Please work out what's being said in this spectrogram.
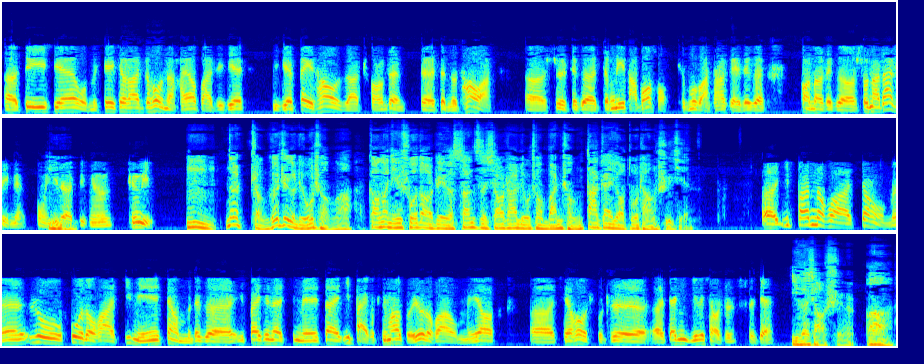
呃，对于一些我们先消杀之后呢，还要把这些一些被套子啊、床枕呃枕头套啊，呃，是这个整理打包好，全部把它给这个放到这个收纳袋里面，统一的进行清理。嗯，那整个这个流程啊，刚刚您说到这个三次消杀流程完成，大概要多长时间？呃，一般的话，像我们入户的话，居民像我们这个一般现在居民在一百个平方左右的话，我们要呃前后处置呃将近一个小时时间。一个小时啊，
